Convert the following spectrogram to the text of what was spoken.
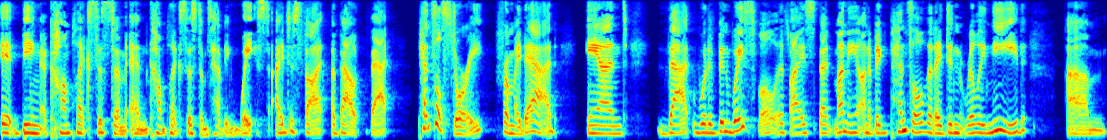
it being a complex system and complex systems having waste. I just thought about that pencil story from my dad and that would have been wasteful if I spent money on a big pencil that I didn't really need. Um,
